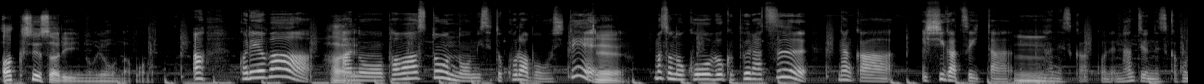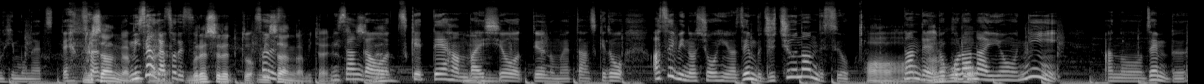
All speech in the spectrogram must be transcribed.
アクセサリーのようなもの、これは、はい。あのパワーストーンのお店とコラボをして、えまあ、その香木プラスなんか石がついた、うん。なんですか？これなんて言うんですか？この紐のやつって。え ミサンガみミサンガそうです。ブレスレットミサンガみたいなやミサンガをつけて販売しようっていうのもやったんですけど、アセビの商品は全部受注なんですよ。なんで残らいないようにあの全部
